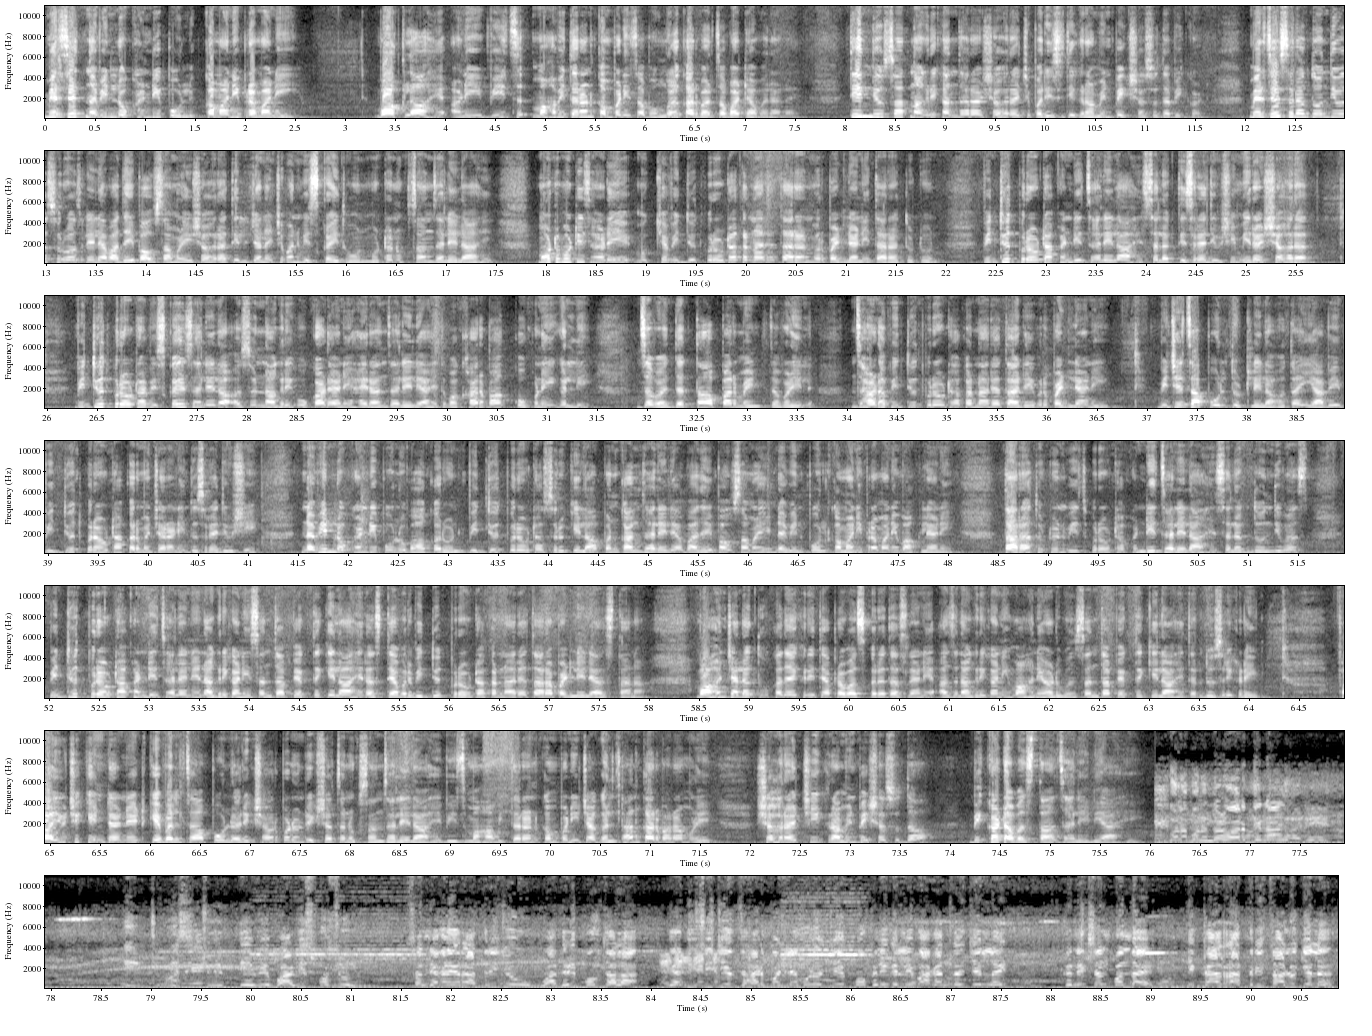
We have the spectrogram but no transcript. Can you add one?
मिरजेत नवीन लोखंडी पूल कमानीप्रमाणे वाकला आहे आणि वीज महावितरण कंपनीचा भोंगळ कारभार चव्हाट्यावर आहे तीन दिवसात नागरिक अंधारात शहराची परिस्थिती ग्रामीणपेक्षा सुद्धा बिकट. मिरजेत सलग दोन दिवस सुरू असलेल्या वादळी पावसामुळे शहरातील जनजीवन विस्कळीत होऊन मोठं नुकसान झालेलं आहे. मोठमोठी झाडे मुख्य विद्युत पुरवठा करणाऱ्या तारांवर पडल्याने तारा तुटून विद्युत पुरवठा खंडित झालेला आहे. सलग तिसऱ्या दिवशी मिरज शहरात विद्युत पुरवठा विस्कळीत झालेला असून नागरिक ओकाड्याने हैराण झालेले आहेत. वखार भाग कोकणी गल्ली जवळ दत्ता अपार्टमेंट जवळील झाडं विद्युत पुरवठा करणाऱ्या तारेवर पडल्याने विजेचा पूल तुटलेला होता. यावेळी विद्युत पुरवठा कर्मचाऱ्यांनी दुसऱ्या दिवशी नवीन लोखंडी पूल उभा करून विद्युत पुरवठा सुरू केला. पण काल झालेल्या वादळी पावसामुळे नवीन पूल कमानीप्रमाणे वाकल्याने तारा तुटून वीज पुरवठा खंडित झालेला आहे. सलग दोन दिवस विद्युत पुरवठा खंडित झाल्याने नागरिकांनी संताप व्यक्त केला आहे. रस्त्यावर विद्युत पुरवठा करणाऱ्या तारा पडलेल्या असताना वाहनचालक धोकादायकरित्या प्रवास करत असल्याने आज नागरिकांनी वाहने अडवून संताप व्यक्त केला आहे. तर दुसरीकडे फायूचिक इंटरनेट केबलचा पोल रिक्षावर पडून रिक्षाचं नुकसान झालेलं आहे. वीज महावितरण कंपनीच्या गलथान कारभारामुळे शहराची ग्रामीणपेक्षा सुद्धा बिकट अवस्था झालेली आहे. मंगळवार दिनांक तेवीस बावीसपासून संध्याकाळी रात्री जो वादळी पाऊस झाला त्या दिवशी जे झाड पडल्यामुळं जे कोकणी गल्ली भागातलं जे लाइट कनेक्शन बंद आहे ते काल रात्री चालू केलं.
